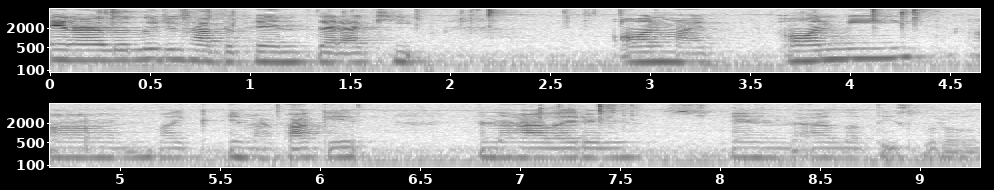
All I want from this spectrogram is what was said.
and i literally just have the pins that i keep on my on me um like in my pocket and the highlighters and i love these little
